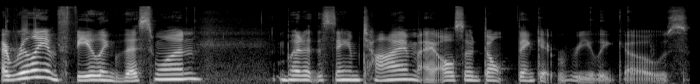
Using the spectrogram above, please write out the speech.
I really am feeling this one, but at the same time, I also don't think it really goes.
